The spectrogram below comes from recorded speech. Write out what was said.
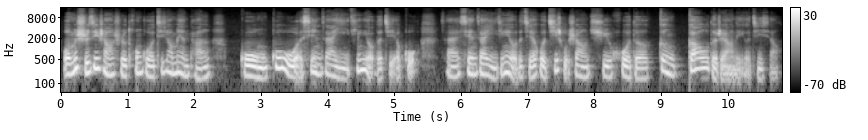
我们实际上是通过绩效面谈巩固我现在已经有的结果，在现在已经有的结果基础上去获得更高的这样的一个绩效。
